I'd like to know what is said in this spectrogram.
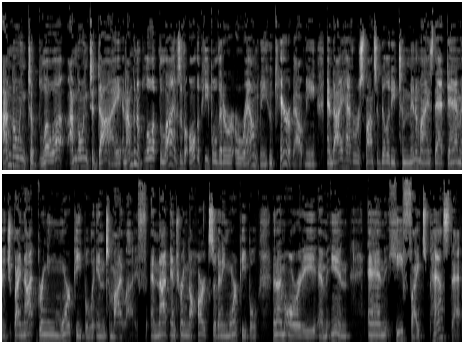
I'm going to blow up. I'm going to die, and I'm going to blow up the lives of all the people that are around me who care about me. And I have a responsibility to minimize that damage by not bringing more people into my life and not entering the hearts of any more people than I'm already am in. And he fights past that.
